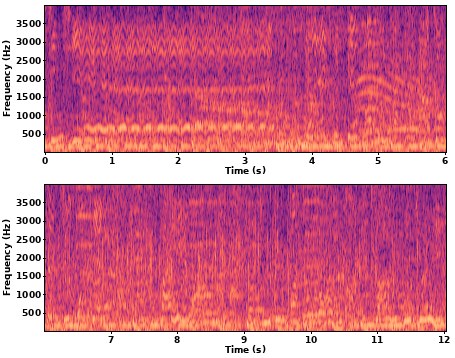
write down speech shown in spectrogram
新鲜，十年变化，大交升奇火箭，百搭，十指变化多端，反复锤炼，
